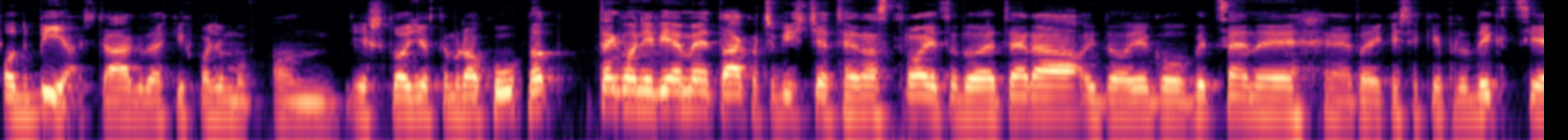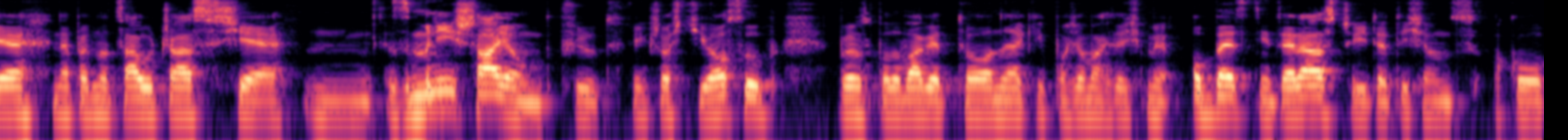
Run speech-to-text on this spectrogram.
odbijać, tak, do jakich poziomów on jeszcze dojdzie w tym roku. No tego nie wiemy, tak, oczywiście te nastroje co do Ethera i do jego wyceny, e, to jakieś takie predykcje na pewno cały czas się mm, zmniejszają wśród większości osób, biorąc pod uwagę to, na jakich poziomach jesteśmy obecnie teraz, czyli te 1000, około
